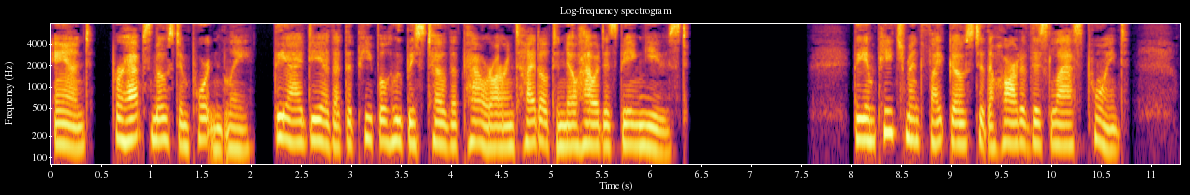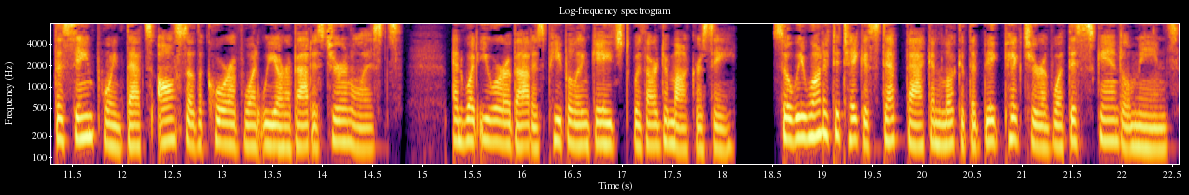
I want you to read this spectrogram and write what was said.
And, perhaps most importantly, the idea that the people who bestow the power are entitled to know how it is being used. The impeachment fight goes to the heart of this last point, the same point that's also the core of what we are about as journalists, and what you are about as people engaged with our democracy. So we wanted to take a step back and look at the big picture of what this scandal means,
